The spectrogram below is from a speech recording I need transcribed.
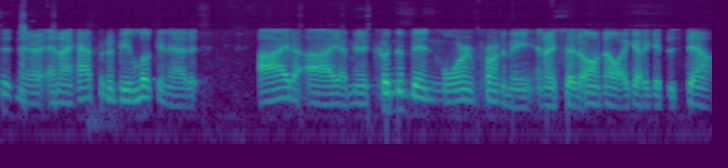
sitting there, and I happen to be looking at it eye to eye. I mean, it couldn't have been more in front of me, and I said, "Oh no, I got to get this down."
